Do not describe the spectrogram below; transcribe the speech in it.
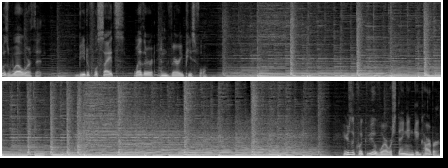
was well worth it. Beautiful sights, weather, and very peaceful. Here's a quick view of where we're staying in Gig Harbor.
